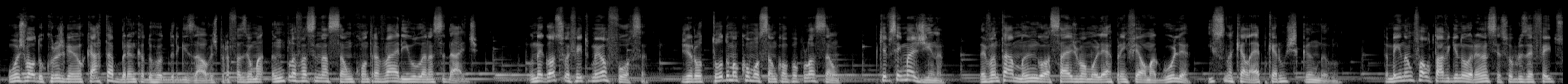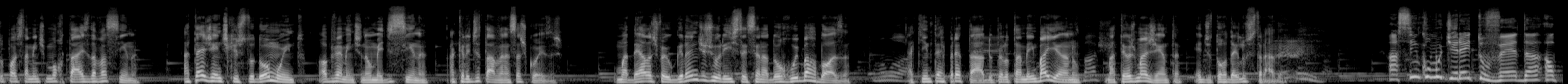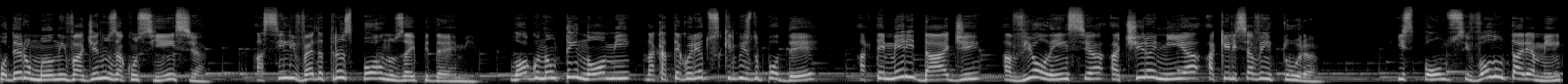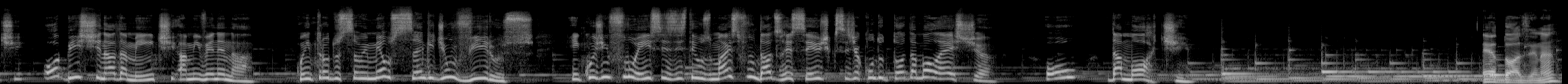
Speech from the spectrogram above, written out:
O Oswaldo Cruz ganhou carta branca do Rodrigues Alves para fazer uma ampla vacinação contra a varíola na cidade. O negócio foi feito meio à força, gerou toda uma comoção com a população. Porque você imagina, Levantar a manga ou a saia de uma mulher para enfiar uma agulha, isso naquela época era um escândalo. Também não faltava ignorância sobre os efeitos supostamente mortais da vacina. Até gente que estudou muito, obviamente não medicina, acreditava nessas coisas. Uma delas foi o grande jurista e senador Rui Barbosa, aqui interpretado pelo também baiano Matheus Magenta, editor da Ilustrada. Assim como o direito veda ao poder humano invadir-nos a consciência, assim lhe veda transpor-nos a epiderme. Logo, não tem nome na categoria dos crimes do poder a temeridade, a violência, a tirania a que ele se aventura, expondo-se voluntariamente, obstinadamente a me envenenar, com a introdução em meu sangue de um vírus, em cuja influência existem os mais fundados receios de que seja condutor da moléstia ou da morte. É dose, né?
